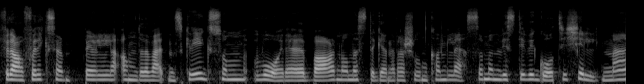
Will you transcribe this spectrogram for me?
fra f.eks. andre verdenskrig som våre barn og neste generasjon kan lese. Men hvis de vil gå til kildene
